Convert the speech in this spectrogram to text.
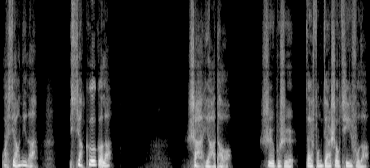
我想你了，想哥哥了。傻丫头，是不是在封家受欺负了？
